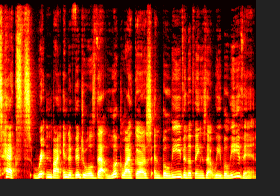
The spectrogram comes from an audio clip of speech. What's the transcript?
texts written by individuals that look like us and believe in the things that we believe in.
